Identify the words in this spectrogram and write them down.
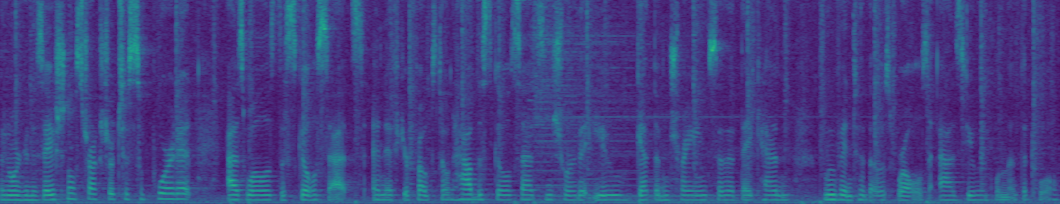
an organizational structure to support it as well as the skill sets. And if your folks don't have the skill sets, ensure that you get them trained so that they can move into those roles as you implement the tool.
